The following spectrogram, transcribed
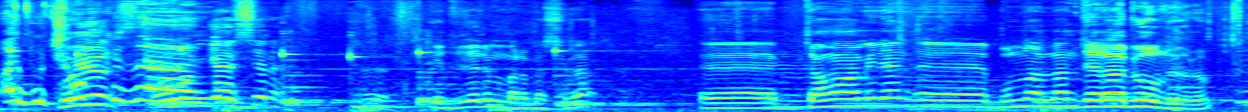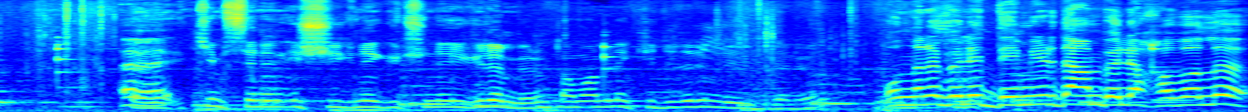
Ay bu çok Buyur, güzel. Oğlum gelsene. Evet, kedilerim var mesela. Ee, tamamen e, bunlarla beraber oluyorum. Yani Evet. kimsenin işine gücüne ilgilenmiyorum. Tamamen kedilerimle ilgileniyorum. Onlara böyle demirden böyle havalı,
